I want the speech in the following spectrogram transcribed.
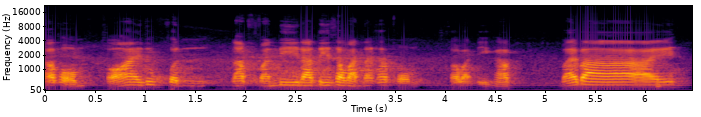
ครับผมขอให้ทุกคนหลับฝันดีราตรีสวัสดิ์นะครับผม สวัสดีครับ บ๊ายบาย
